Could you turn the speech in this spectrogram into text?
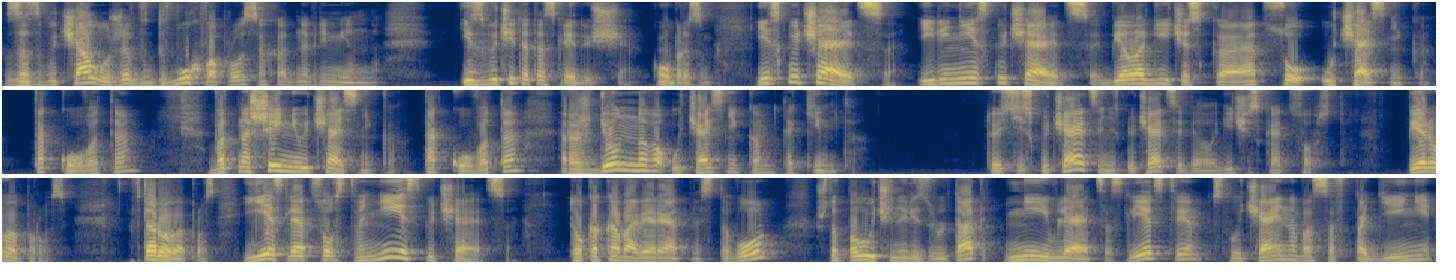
зазвучал уже в двух вопросах одновременно. И звучит это следующим образом. Исключается или не исключается биологическое отцо участника такого-то в отношении участника такого-то, рожденного участником таким-то. То есть исключается, не исключается биологическое отцовство. Первый вопрос. Второй вопрос. Если отцовство не исключается, то какова вероятность того, что полученный результат не является следствием случайного совпадения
